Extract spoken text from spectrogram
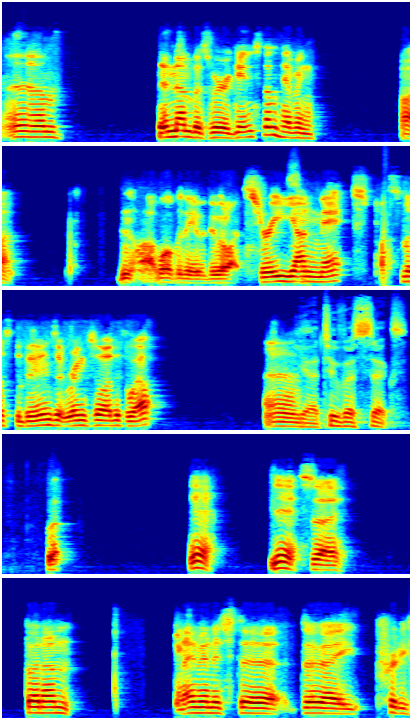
Um, the numbers were against them, having like no, what were there? There were like three young Nats plus Mr. Burns at ringside as well. Um, Yeah, two versus six. Yeah, yeah, so, but um, they managed to do a pretty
